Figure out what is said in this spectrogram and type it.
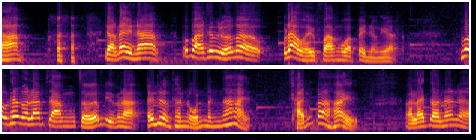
น้ำอยากได้น้ำพระบาทสมเด็จหลวงก็เล่าให้ฟังว่าเป็นอย่างเนี้ย พวกท่านก็รับสั่งเสริมอีกนะไอ้เรื่องถนนมันง่าย ฉันก็ให้ อะไรตอนนั้นน่ะ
